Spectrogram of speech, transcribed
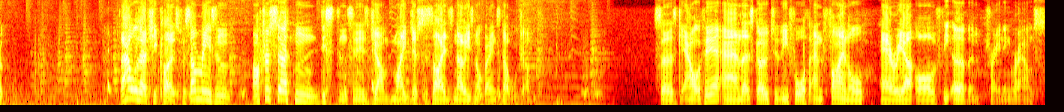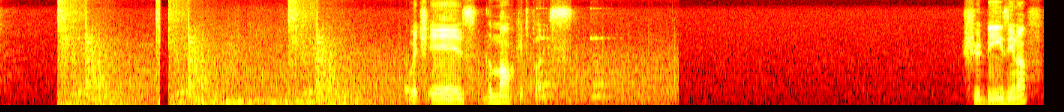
Oop. That was actually close. For some reason, after a certain distance in his jump, Mike just decides no, he's not going to double jump. So let's get out of here and let's go to the fourth and final area of the urban training grounds. which is the marketplace. Should be easy enough.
